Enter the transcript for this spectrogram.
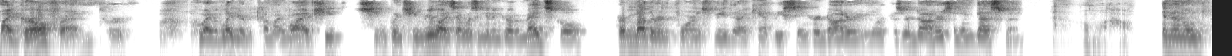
my girlfriend, or who I would later become my wife, she, she when she realized I wasn't going to go to med school, her mother informs me that I can't be seeing her daughter anymore because her daughter's an investment. Oh, wow. And then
